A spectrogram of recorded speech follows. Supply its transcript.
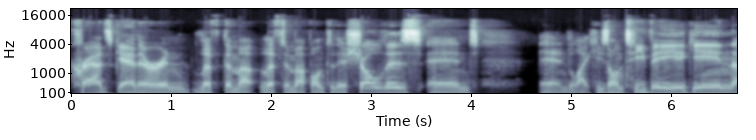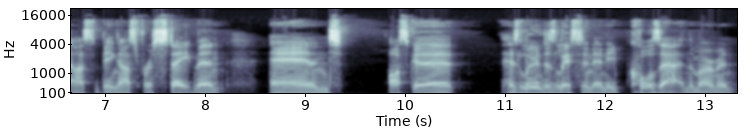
crowds gather and lift them up, lift him up onto their shoulders, and and like he's on TV again, us being asked for a statement, and Oscar has learned his lesson, and he calls out in the moment.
